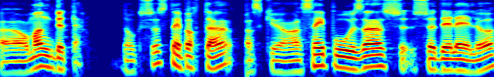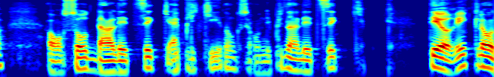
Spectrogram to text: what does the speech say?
euh, on manque de temps. Donc, ça, c'est important parce qu'en s'imposant ce, délai-là, on saute dans l'éthique appliquée. Donc, on n'est plus dans l'éthique théorique. Là,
